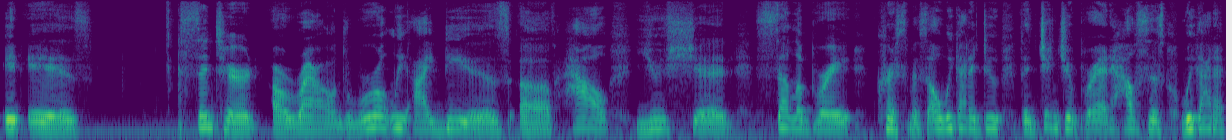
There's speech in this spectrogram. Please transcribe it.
it is centered around worldly ideas of how you should celebrate Christmas. Oh, we got to do the gingerbread houses. We got to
